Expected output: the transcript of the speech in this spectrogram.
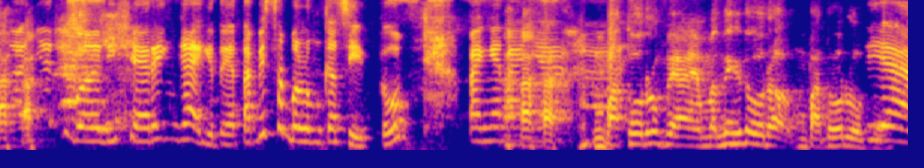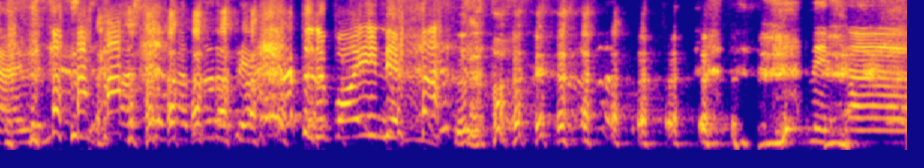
Nanya boleh di sharing nggak gitu ya. Tapi sebelum ke situ pengen nanya. empat huruf ya, yang penting itu udah empat huruf. Iya, empat huruf ya. To the point ya. Nih, eh,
